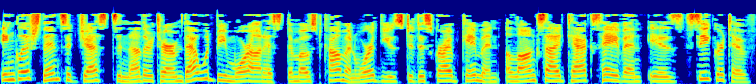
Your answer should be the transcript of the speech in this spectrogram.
English then suggests another term that would be more honest. The most common word used to describe Cayman, alongside tax haven, is secretive.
